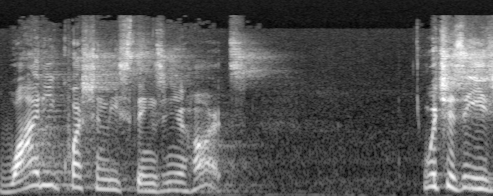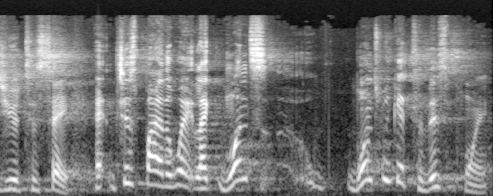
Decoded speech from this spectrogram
Why do you question these things in your hearts? Which is easier to say? And just by the way, like once, once we get to this point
